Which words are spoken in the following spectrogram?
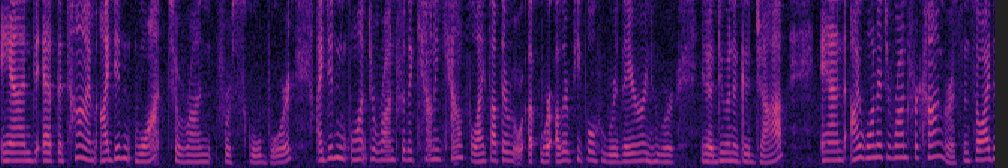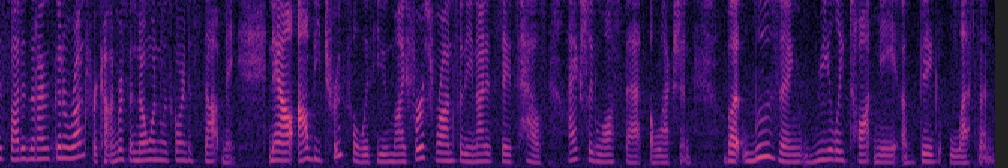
And at the time, I didn't want to run for school board. I didn't want to run for the county council. I thought there were, uh, were other people who were there and who were, you know, doing a good job. And I wanted to run for Congress. And so I decided that I was going to run for Congress and no one was going to stop me. Now, I'll be truthful with you. My first run for the United States House, I actually lost that election. But losing really taught me a big lesson.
